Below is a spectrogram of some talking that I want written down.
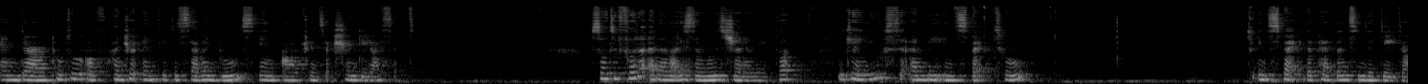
and there are a total of 157 rules in our transaction dataset. So to further analyze the rules generated, we can use the MB inspect tool to inspect the patterns in the data.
